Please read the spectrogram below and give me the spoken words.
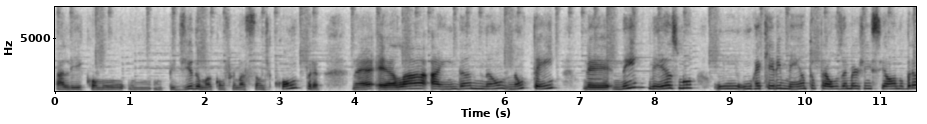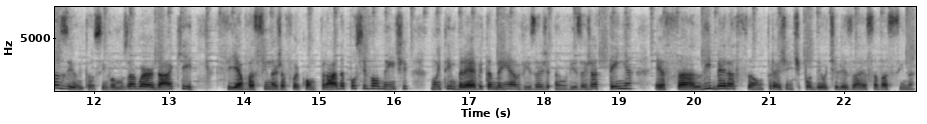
ali como um, um pedido, uma confirmação de compra, né? Ela ainda não, não tem é, nem mesmo um, um requerimento para uso emergencial no Brasil. Então, assim, vamos aguardar que se a vacina já foi comprada, possivelmente muito em breve também a Anvisa, a Anvisa já tenha essa liberação para a gente poder utilizar essa vacina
